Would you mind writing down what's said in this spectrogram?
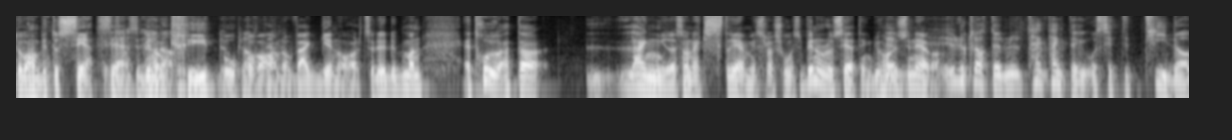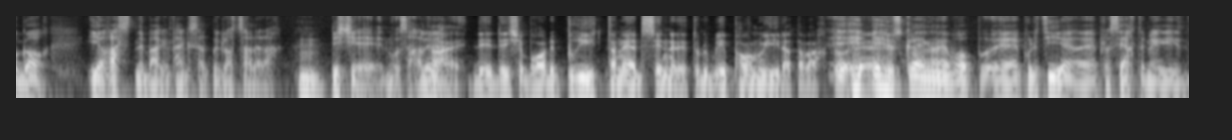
Da var han begynt å se ting. Se? Det begynner ja å krype er oppover han og veggene og alt. Så det, det, man, jeg tror jo etter lengre sånn ekstrem isolasjon, så begynner du å se ting. Du hallusinerer. Er Tenk, tenk deg å sitte ti dager i arresten i Bergen fengsel på glattcelle der. Det er ikke noe særlig, det. Mm. Nei, det, det er ikke bra. Det bryter ned sinnet ditt, og du blir paranoid etter hvert. og Jeg, jeg husker en gang jeg var på, eh, politiet eh, plasserte meg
